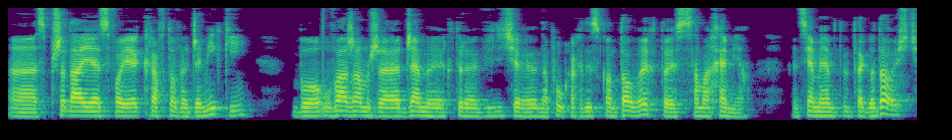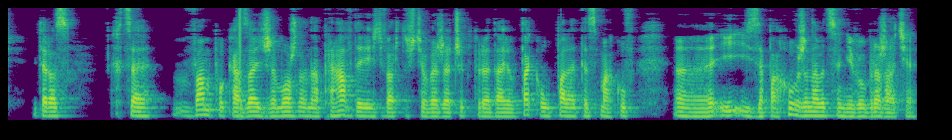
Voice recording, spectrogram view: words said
E, sprzedaję swoje kraftowe dżemiki, bo uważam, że dżemy, które widzicie na półkach dyskontowych, to jest sama chemia. Więc ja miałem do tego dojść i teraz chcę Wam pokazać, że można naprawdę jeść wartościowe rzeczy, które dają taką paletę smaków e, i, i, zapachów, że nawet sobie nie wyobrażacie.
